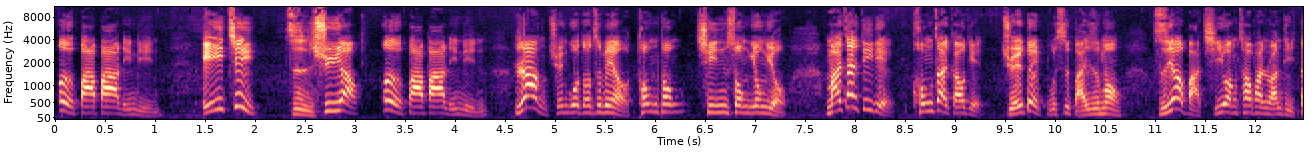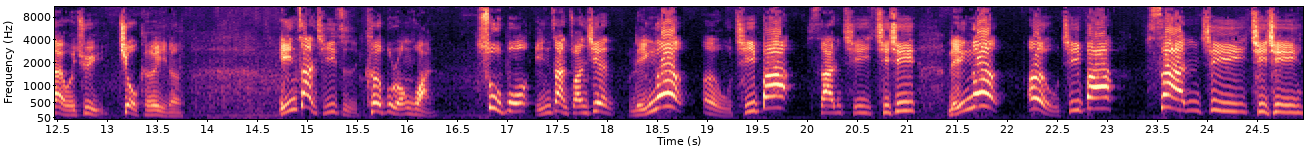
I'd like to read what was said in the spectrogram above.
二八八零零，一季只需要二八八零零。让全国投资朋友通通轻松拥有，买在低点，空在高点，绝对不是白日梦。只要把棋王操盘软体带回去就可以了。迎战棋子，刻不容缓。速播迎战专线零二二五七八三七七七零二二五七八三七七七。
